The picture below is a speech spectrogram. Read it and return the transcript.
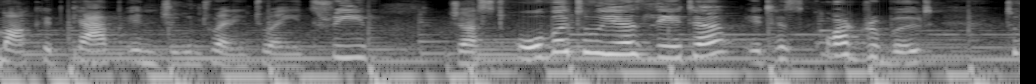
market cap in June 2023 just over two years later, it has quadrupled to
